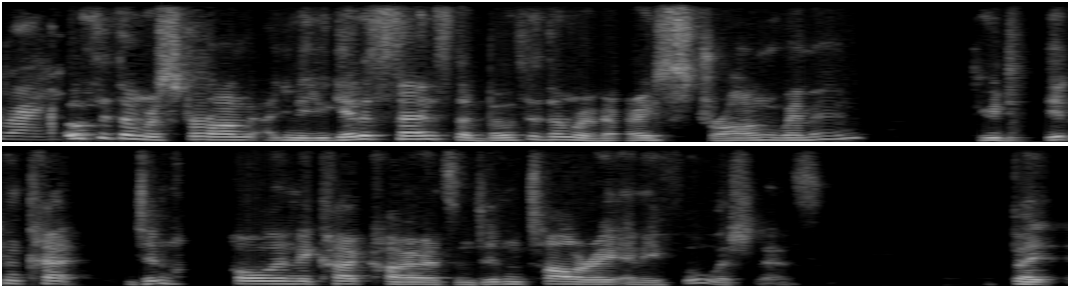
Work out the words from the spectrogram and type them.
Right. Both of them were strong. You know, you get a sense that both of them were very strong women who didn't cut, didn't hold any cut cards and didn't tolerate any foolishness. But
